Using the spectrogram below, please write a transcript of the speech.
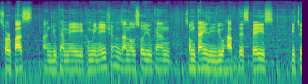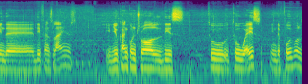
short pass and you can make combinations and also you can sometimes if you have the space between the defense lines if you can control these two, two ways in the football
